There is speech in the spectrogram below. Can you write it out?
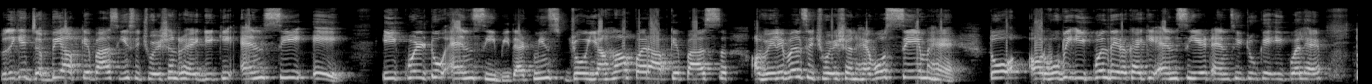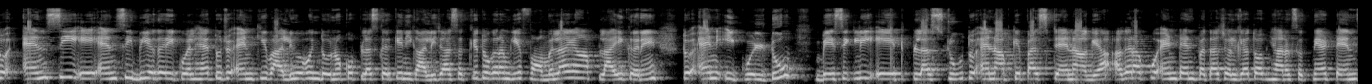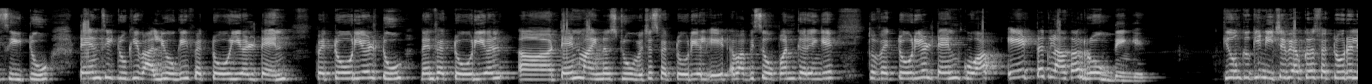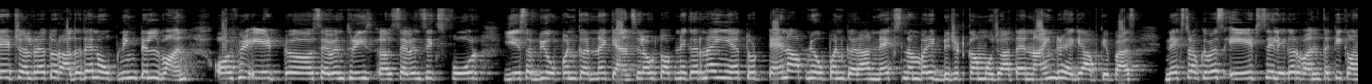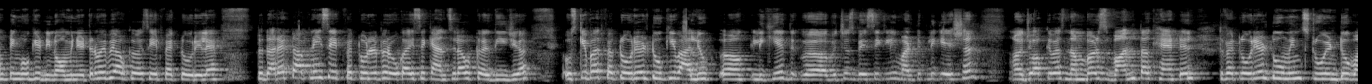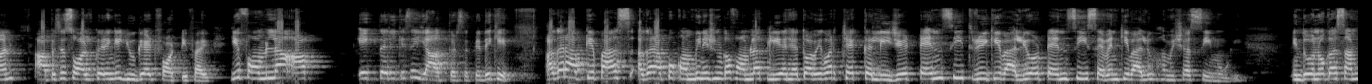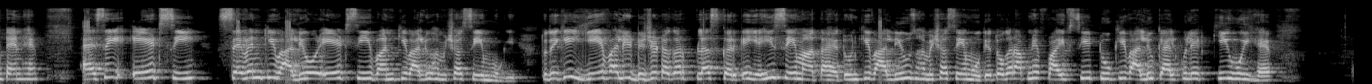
तो देखिए, जब भी आपके पास ये सिचुएशन रहेगी कि N C A equal to N C B that means जो यहाँ पर आपके पास अवेलेबल सिचुएशन है, वो सेम है। तो और वो भी इक्वल दे रखा है कि N C eight N C two के इक्वल है। तो N C A N C B अगर इक्वल है तो जो एन की वैल्यू है, वो इन दोनों को प्लस करके निकाली जा सकती है। तो अगर हम ये फॉर्मूला यहाँ अप्लाई करें तो N equal to basically eight plus two तो एन आपके पास टेन आ गया। अगर आपको एन टेन पता चल गया तो आप यहाँ रख सकते हैं ten C two ten C two की वैल्यू होगी factorial ten factorial two then factorial ten minus two which is factorial eight अब आप इसे ओपन करेंगे तो फैक्टोरियल टेन को आप एट तक लाकर रोक देंगे। क्यों? क्योंकि नीचे भी आपके पास फैक्टोरियल एट चल रहा है तो rather than opening till one और फिर eight seven three seven six four ये सब भी ओपन करना है कैंसिल आउट तो आपने करना ही है तो टेन आपने ओपन करा नेक्स्ट नंबर एक डिजिट कम हो जाता है नाइन रह गया आपके पास नेक्स्ट आपके पास एट से लेकर वन तक की काउंटिंग होगी डिनोमिनेटर में भी आपके पास एट फैक्टोरियल है तो डायरेक्ट आपने इसे एट फैक्टोरियल पे रोका, इसे कैंसिल आउट कर दीजिए, उसके बाद फैक्टोरियल टू की वैल्यू लिखिए विच इज़ बेसिकली मल्टीप्लीकेशन जो आपके पास नंबर्स वन तक हैं टिल तो factorial two means two into one आप इसे सॉल्व करेंगे यू गेट फोर्टी फाइव ये फॉर्मूला आप एक तरीके से याद कर सकते हैं। देखिए, अगर आपके पास, अगर आपको कॉम्बिनेशन का फॉर्मूला क्लियर है तो आप एक बार चेक कर लीजिए। टेन सी थ्री की वैल्यू और टेन सी सेवन की वैल्यू हमेशा सेम होगी। इन दोनों का सम टेन है। ऐसे एट सी सेवन की वैल्यू और एट सी वन की वैल्यू हमेशा सेम होगी। तो देखिए, ये वाली डिजिट अगर प्लस करके यही सेम आता है तो उनकी वैल्यूज़ हमेशा सेम होती है। तो अगर आपने फाइव सी टू की वैल्यू कैलकुलेट की हुई है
